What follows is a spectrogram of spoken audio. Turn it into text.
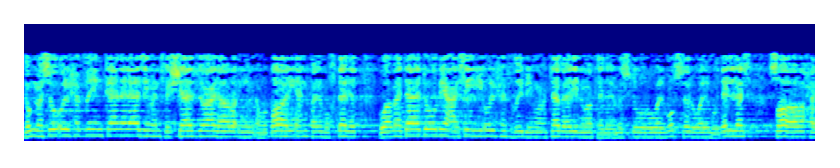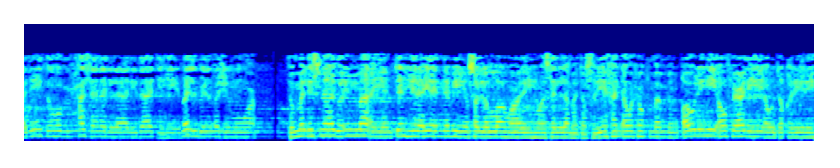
ثم سوء الحفظ إن كان لازما فالشاذ على رأي أو طارئا فالمختلط ومتى توبع سيء الحفظ بمعتبر وكذا المستور والمرسل والمدلس صار حديثهم حسنا لا لذاته بل بالمجموع. ثم الإسناد إما أن ينتهي إلى النبي صلى الله عليه وسلم تصريحا أو حكما من قوله أو فعله أو تقريره.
